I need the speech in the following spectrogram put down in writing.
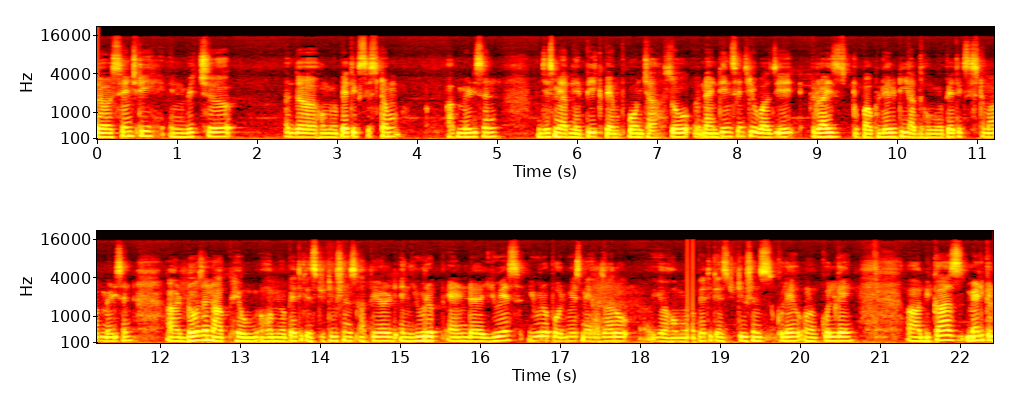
the century in which the homeopathic system of of जिसमें अपने पीक पे पहुंचा so nineteen century was a rise to popularity of the homeopathic system of medicine dozen of homeopathic institution appear in Europe and US Europe और यूएस में हज़ारों होम्योपैथिक इंस्टीट्यूशन खुले uh, खुल गए because medical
